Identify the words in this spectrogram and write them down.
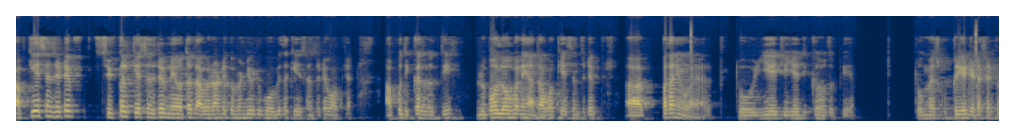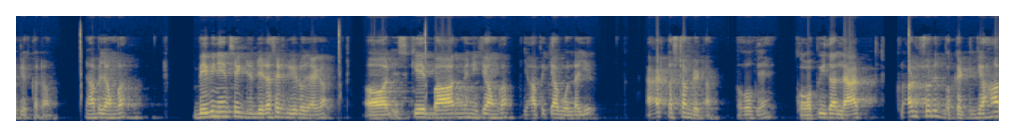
अब case sensitive SQL case sensitive नहीं होता तो I will not recommend you to go with case sensitive option आपको दिक्कत हो सकती है। बहुत लोगों को नहीं आता होगा केस सेंसिटिव पता नहीं होगा यार। तो ये चीज़ें दिक्कत हो सकती है। तो मैं इसको क्रिएट डेटा सेट पर क्लिक कर रहा हूँ। यहाँ पे जाऊँगा। बेबी नेम से एक डेटा सेट क्रिएट हो जाएगा। और इसके बाद मैं नीचे आऊँगा। यहाँ पे क्या बोल रहा है ये? Add custom data okay copy the lab cloud storage bucket यहाँ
